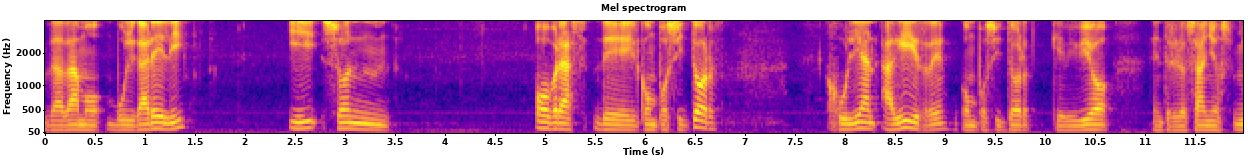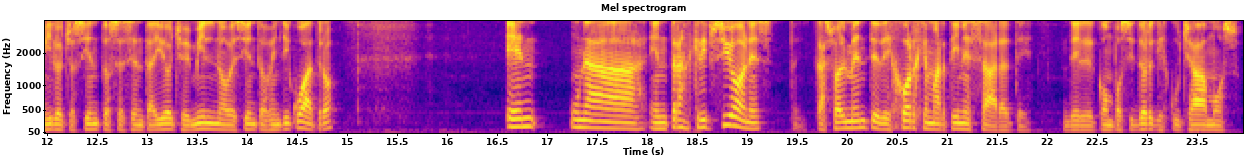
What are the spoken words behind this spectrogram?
D'Adamo Bulgarelli y son obras del compositor Julián Aguirre, compositor que vivió entre los años 1868 y 1924, en, una, en transcripciones, casualmente, de Jorge Martínez Zárate, del compositor que escuchábamos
